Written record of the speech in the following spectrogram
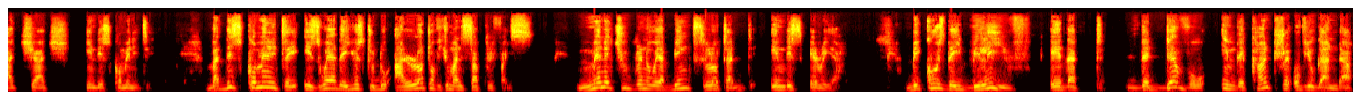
a church in this community. But this community is where they used to do a lot of human sacrifice. Many children were being slaughtered in this area because they believe eh, that the devil in the country of Uganda,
